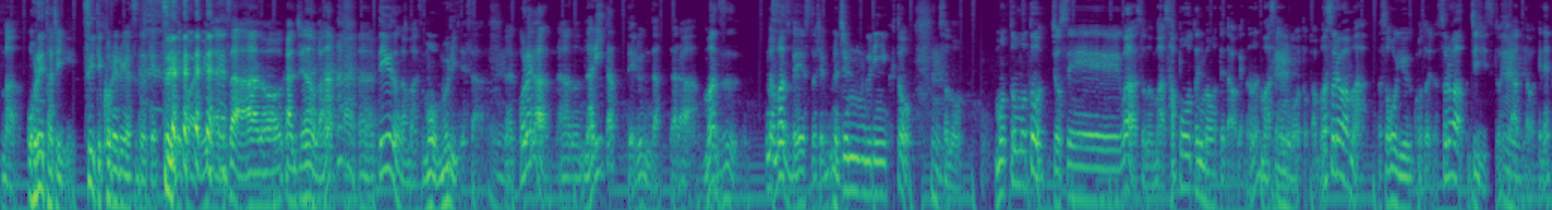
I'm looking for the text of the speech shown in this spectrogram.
まあ、俺たちについてこれるやつだけついてこい、みたいなさ、あの、感じなのかな。っていうのがまずもう無理でさ、これがあの成り立ってるんだったら、まず、まあ、まずベースとして、まあ順繰りに行くと、うん。その、もともと女性は、その、まあ、サポートに回ってたわけだな。まあ、戦後とか。まあ、それはまあ、そういうことじゃん。それは事実としてあったわけね。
